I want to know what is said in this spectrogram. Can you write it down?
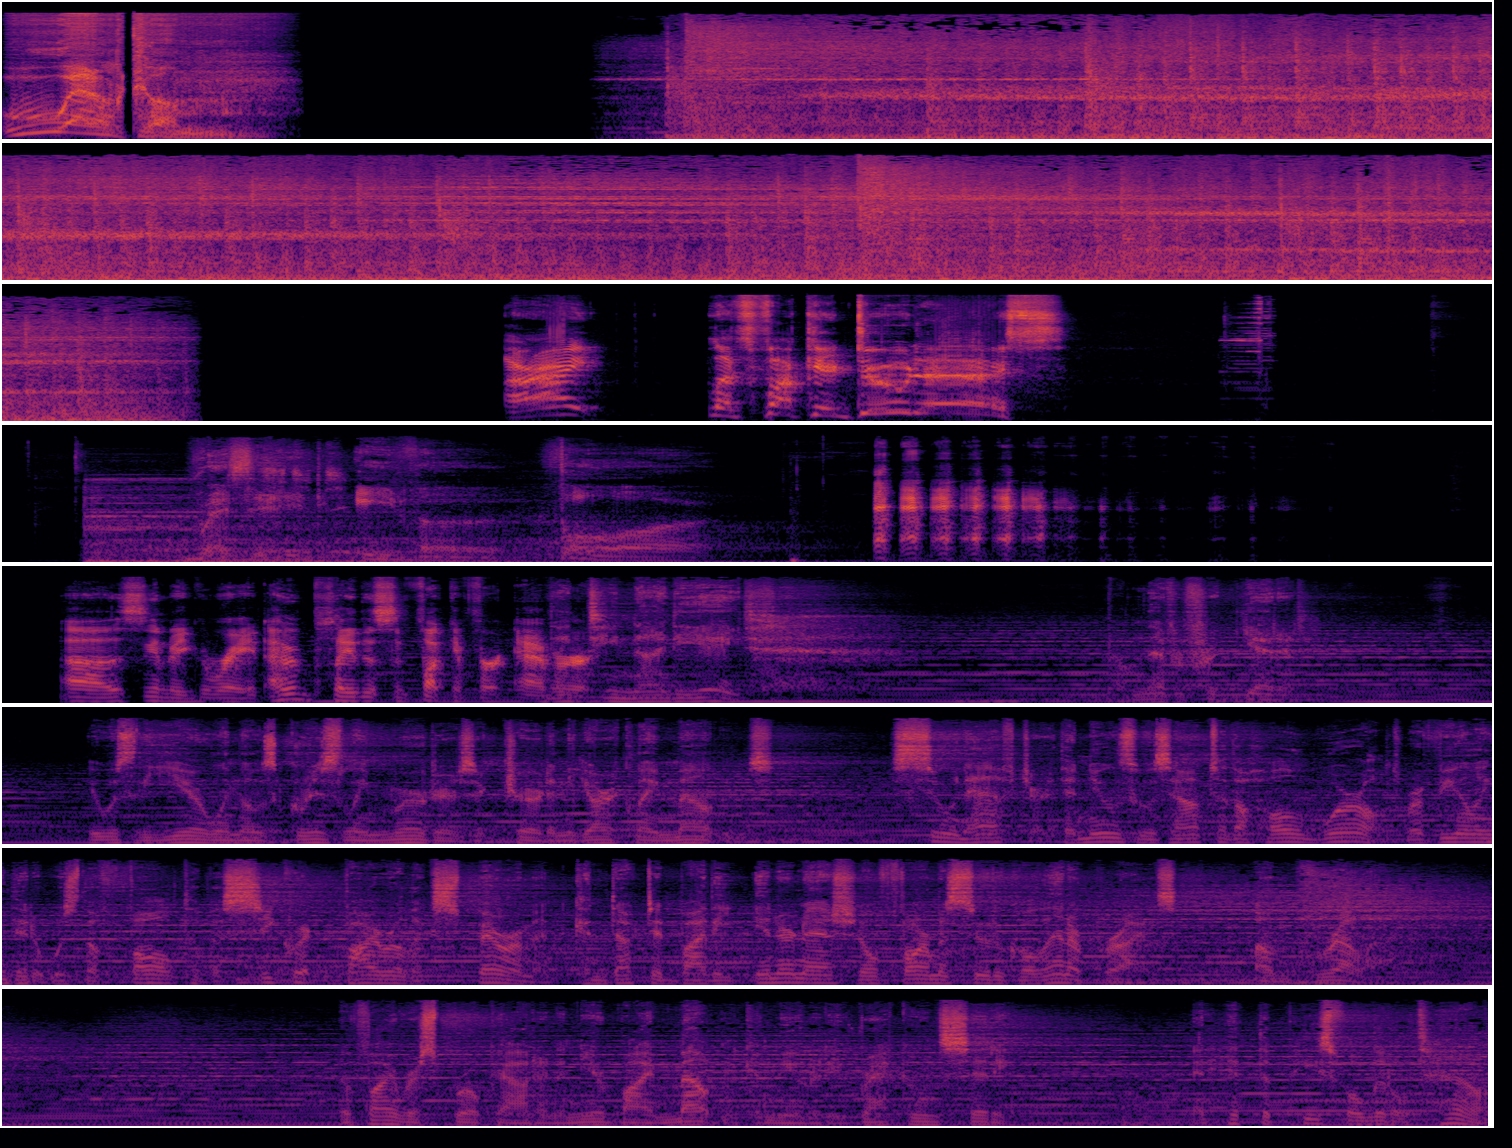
Welcome. All right, let's fucking do this. Resident Evil 4. Oh, this is gonna be great. I haven't played this in fucking forever. 1998. I'll never forget it. It was the year when those grisly murders occurred in the Arklay Mountains. Soon after, the news was out to the whole world, revealing that it was the fault of a secret viral experiment conducted by the international pharmaceutical enterprise, Umbrella. The virus broke out in a nearby mountain community, Raccoon City, and hit the peaceful little town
